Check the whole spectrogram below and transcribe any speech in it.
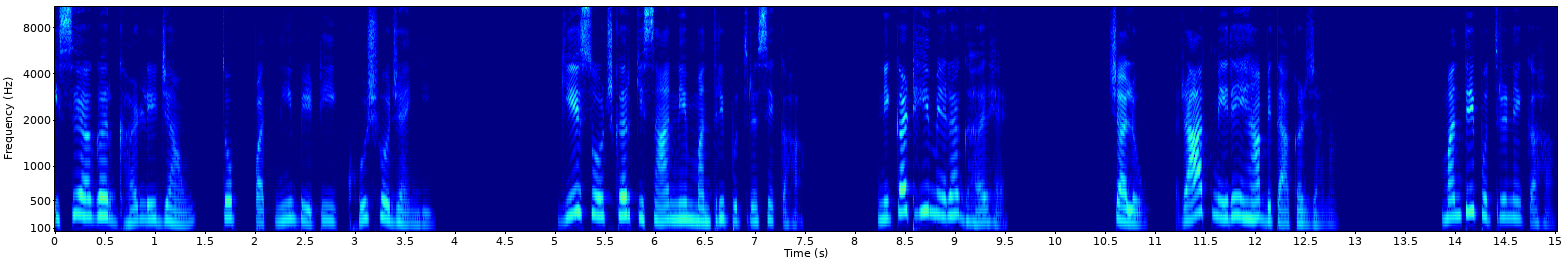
इसे अगर घर ले जाऊँ तो पत्नी बेटी खुश हो जाएँगी। ये सोचकर किसान ने मंत्री पुत्र से कहा, निकट ही मेरा घर है। चलो, रात मेरे यहाँ बिताकर जाना। मंत्री पुत्र ने कहा,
